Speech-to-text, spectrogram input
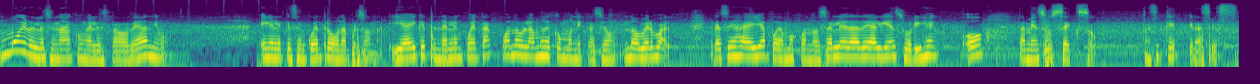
muy relacionada con el estado de ánimo en el que se encuentra una persona y hay que tenerla en cuenta cuando hablamos de comunicación no verbal. Gracias a ella podemos conocer la edad de alguien, su origen o también su sexo. Así que gracias.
